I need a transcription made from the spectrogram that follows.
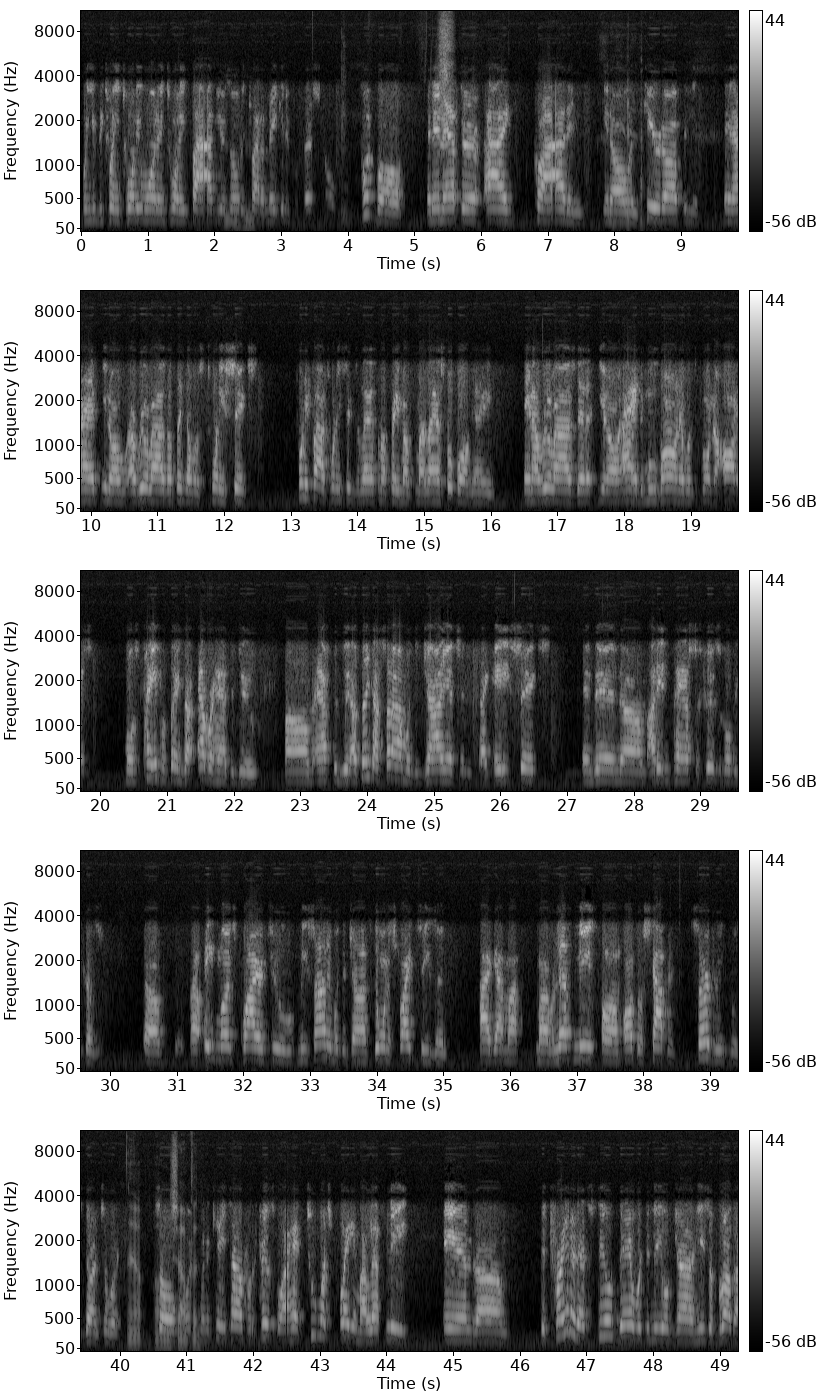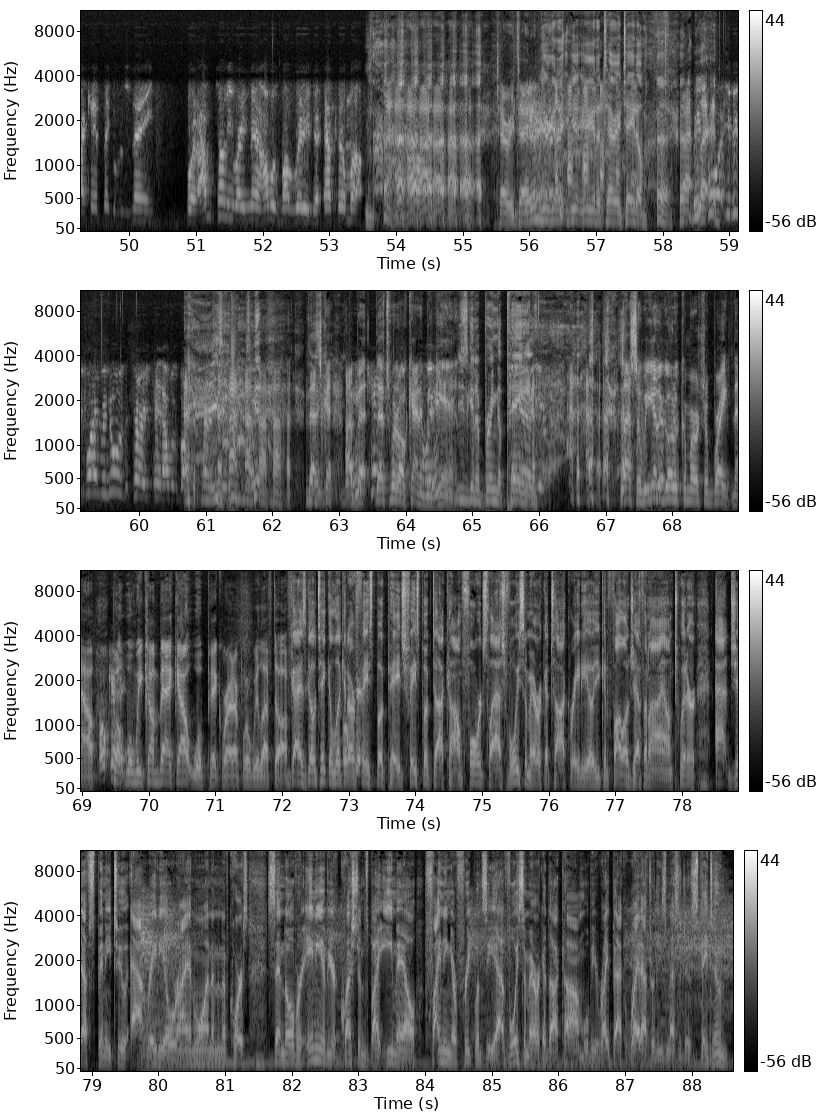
when you're between 21 and 25 years old to mm-hmm. try to make it in professional football, and then after I cried and you know and teared up and and I had, you know, I realized I think I was 26, 25, 26 the last time I played my, my last football game. And I realized that, you know, I had to move on. It was one of the hardest, most painful things I ever had to do. Um, after the, I think I signed with the Giants in like 86. and then um, I didn't pass the physical because uh, about eight months prior to me signing with the Giants during the strike season, I got my my left knee um, arthroscopic surgery was done to it. Yeah, So when, when it came time for the physical, I had too much play in my left knee, and um, the trainer that's still there with the New York Giants, he's a brother. I can't think of his name, but I'm telling you right now, I was about ready to f him up. Terry Tatum. You're gonna you're, you're gonna Terry Tatum. before, before I even knew it was a Terry Tate, I was about to Terry Tate. That's ki- I bet that's where it all kind of began. He's gonna bring the pain. Yeah, yeah. Lester, we got to go to commercial break now. Okay. But when we come back out, we'll pick right up where we left off. Guys, go take a look at our Facebook page, facebook.com forward slash Voice America Talk Radio. You can follow Jeff and I on Twitter at Jeff Spinney2, at Radio Ryan1. And then, of course, send over any of your questions by email, finding your frequency at voiceamerica.com. We'll be right back right after these messages. Stay tuned.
